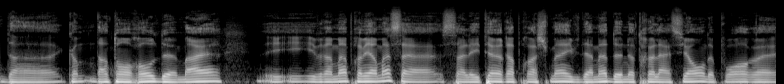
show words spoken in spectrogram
dans, comme dans ton rôle de mère. Et, vraiment, premièrement, ça, ça a été un rapprochement, évidemment, de notre relation, de pouvoir euh,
